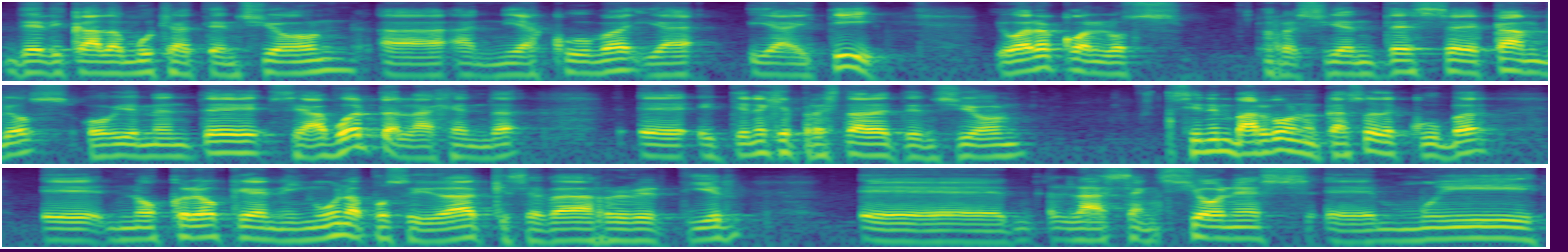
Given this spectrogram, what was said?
dedicado mucha atención a, ni a Cuba y a, y a Haití. Y ahora con los recientes eh, cambios, obviamente se ha vuelto la agenda eh, y tiene que prestar atención. Sin embargo, en el caso de Cuba, eh, no creo que haya ninguna posibilidad que se va a revertir las sanciones muy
